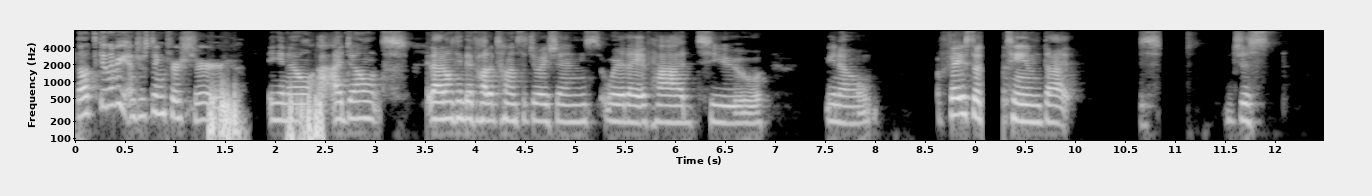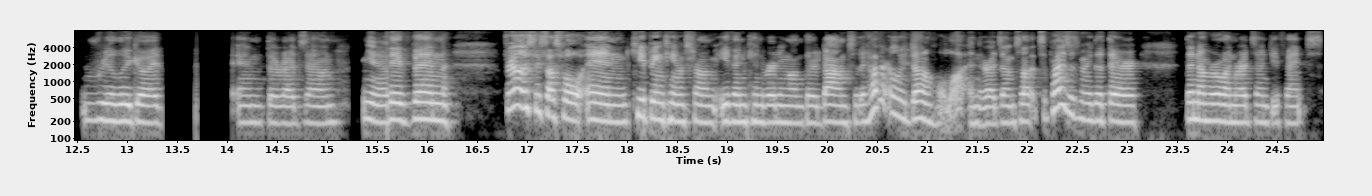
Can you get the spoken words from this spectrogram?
That's going to be interesting for sure. You know, I, don't. I don't think they've had a ton of situations where they've had to, you know, face a team that is just really good in the red zone. You know, they've been fairly successful in keeping teams from even converting on third down. So they haven't really done a whole lot in the red zone. So it surprises me that they're the number one red zone defense.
